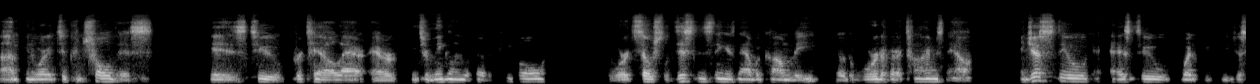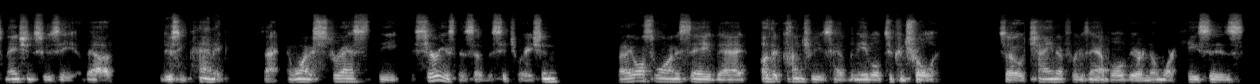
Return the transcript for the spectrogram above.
um, in order to control this is to curtail our, our, intermingling with other people. The word social distancing has now become the you know, the word of our times now. And just to as to what you just mentioned, Susie, about reducing panic, I, I want to stress the seriousness of the situation, but I also want to say that other countries have been able to control it. So China, for example, there are no more cases.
